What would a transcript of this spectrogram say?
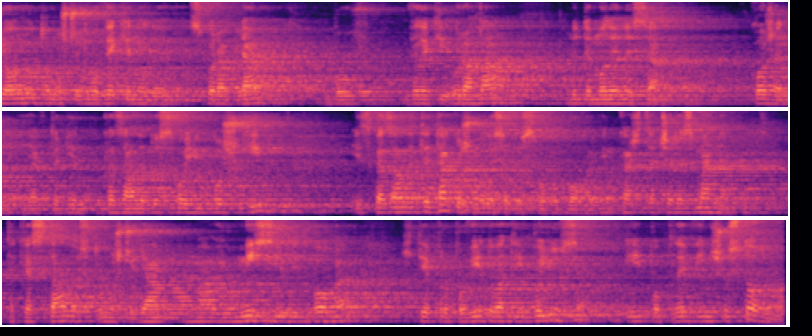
Йону, тому що його викинули з корабля, був великий ураган, люди молилися, кожен, як тоді казали, до своїх божків, і сказали, ти також молися до свого Бога. Він каже, це через мене таке сталося, тому що я маю місію від Бога йти проповідувати і боюся, і поплив в іншу сторону.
